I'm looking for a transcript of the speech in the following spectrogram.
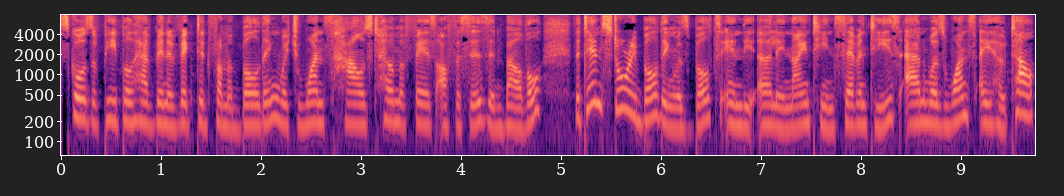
Scores of people have been evicted from a building which once housed Home Affairs offices in Bellville. The 10 story building was built in the early 1970s and was once a hotel,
